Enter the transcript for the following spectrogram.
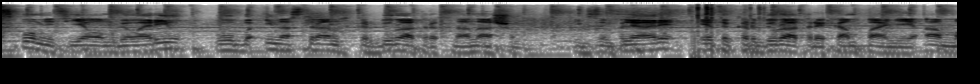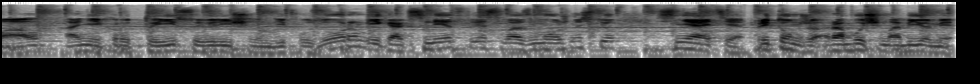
Вспомните, я вам говорил об иностранных карбюраторах на нашем экземпляре. Это карбюраторы компании Амал. Они крутые, с увеличенным диффузором и, как следствие, с возможностью снятия при том же рабочем объеме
